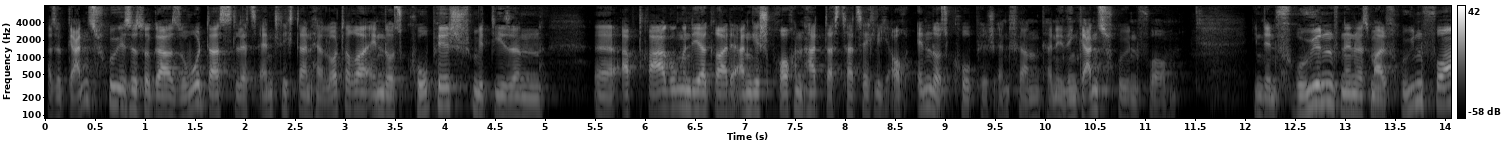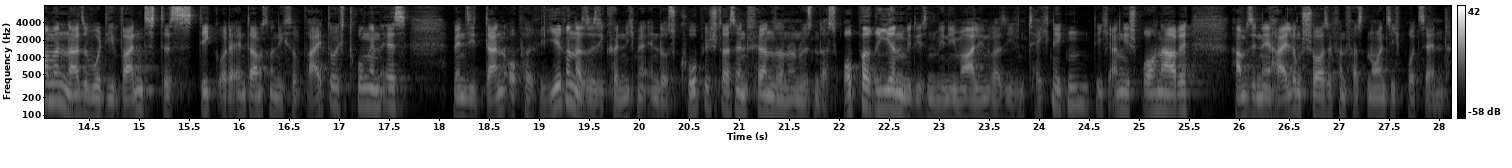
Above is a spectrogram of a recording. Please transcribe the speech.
also ganz früh ist es sogar so, dass letztendlich dann Herr Lotterer endoskopisch mit diesen äh, Abtragungen, die er gerade angesprochen hat, das tatsächlich auch endoskopisch entfernen kann, in den ganz frühen Formen. In den frühen, nennen wir es mal frühen Formen, also wo die Wand des Dick- oder Enddarms noch nicht so weit durchdrungen ist, wenn Sie dann operieren, also Sie können nicht mehr endoskopisch das entfernen, sondern müssen das operieren mit diesen minimalinvasiven Techniken, die ich angesprochen habe, haben Sie eine Heilungschance von fast 90 Prozent.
